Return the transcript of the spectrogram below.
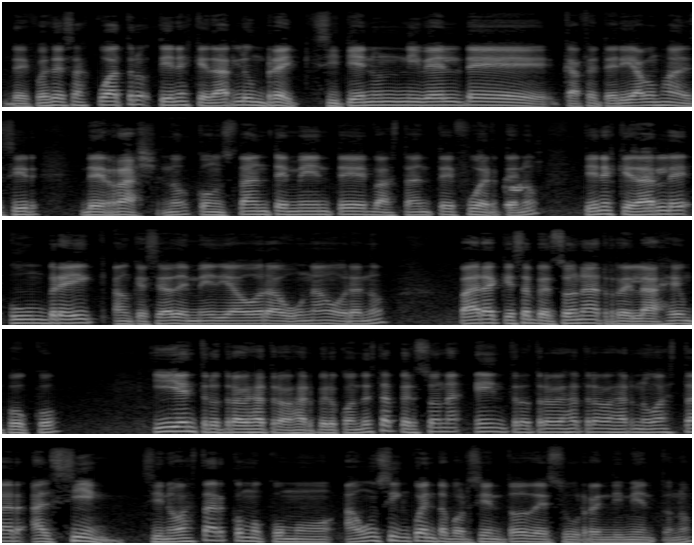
Después de esas cuatro, tienes que darle un break. Si tiene un nivel de cafetería, vamos a decir, de rush, ¿no? Constantemente, bastante fuerte, ¿no? Tienes que darle un break, aunque sea de media hora o una hora, ¿no? Para que esa persona relaje un poco y entre otra vez a trabajar. Pero cuando esta persona entra otra vez a trabajar, no va a estar al 100, sino va a estar como, como a un 50% de su rendimiento, ¿no?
